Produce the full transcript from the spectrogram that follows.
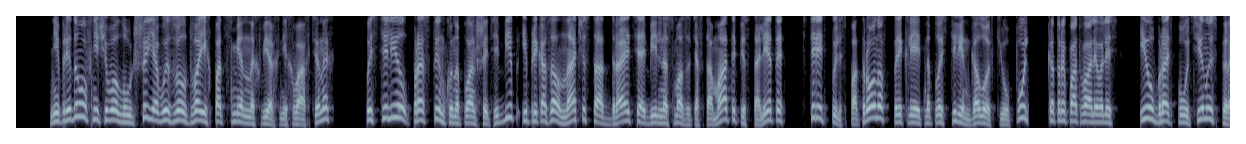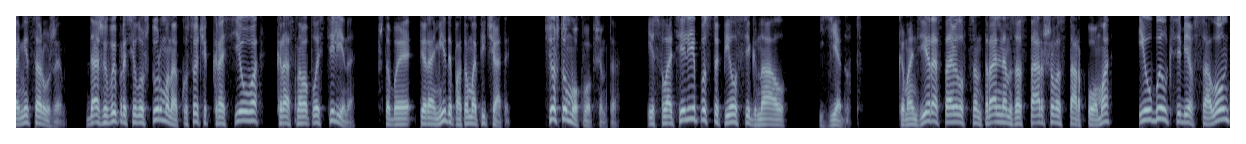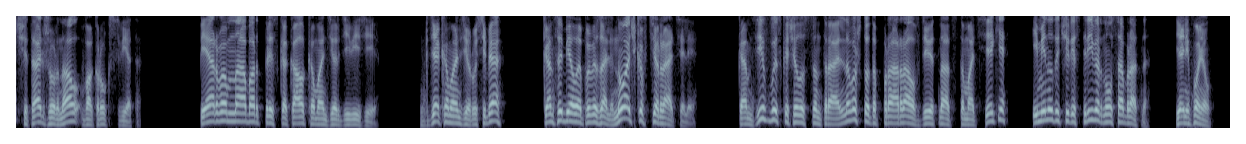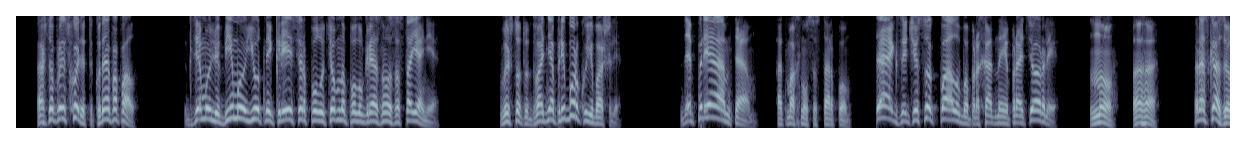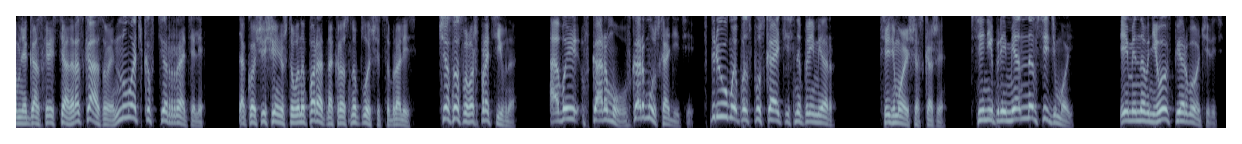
Не придумав ничего лучше, я вызвал двоих подсменных верхних вахтенных, постелил простынку на планшете БИП и приказал начисто отдрать и обильно смазать автоматы, пистолеты, стереть пыль с патронов, приклеить на пластилин головки у пуль, которые поотваливались, и убрать паутину из пирамид с оружием. Даже выпросил у штурмана кусочек красивого красного пластилина, чтобы пирамиды потом опечатать. Все, что мог, в общем-то. Из флотилии поступил сигнал «Едут». Командир оставил в центральном за старшего Старпома и убыл к себе в салон читать журнал «Вокруг света». Первым на борт прискакал командир дивизии. «Где командир? У себя?» «Концы белые повязали. Ну, очковтиратели!» Камдив выскочил из центрального, что-то проорал в девятнадцатом отсеке и минуты через три вернулся обратно. Я не понял. А что происходит-то? Куда я попал? Где мой любимый уютный крейсер полутемно-полугрязного состояния? Вы что тут, два дня приборку ебашили? Да прям там, отмахнулся Старпом. Так, за часок палуба проходные протерли. Ну, ага. Рассказывай мне, Ганс Христиан, рассказывай. Ну, очков-тиратели. Такое ощущение, что вы на парад на Красную площадь собрались. Честно слово, аж противно. А вы в корму, в корму сходите. В трюмы поспускайтесь, например. В седьмой еще скажи. Все непременно в седьмой. Именно в него в первую очередь.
